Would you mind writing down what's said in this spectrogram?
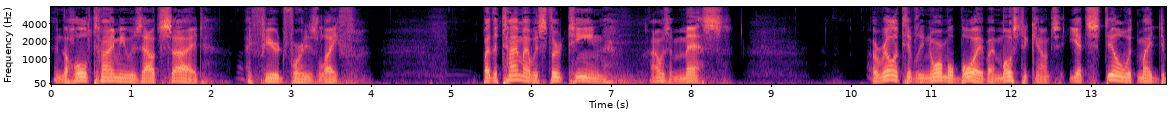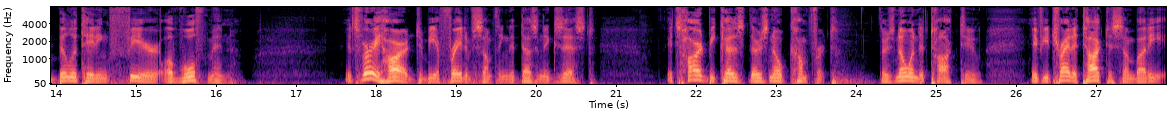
And the whole time he was outside, I feared for his life. By the time I was 13, I was a mess. A relatively normal boy by most accounts, yet still with my debilitating fear of wolfmen. It's very hard to be afraid of something that doesn't exist. It's hard because there's no comfort. There's no one to talk to. If you try to talk to somebody,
